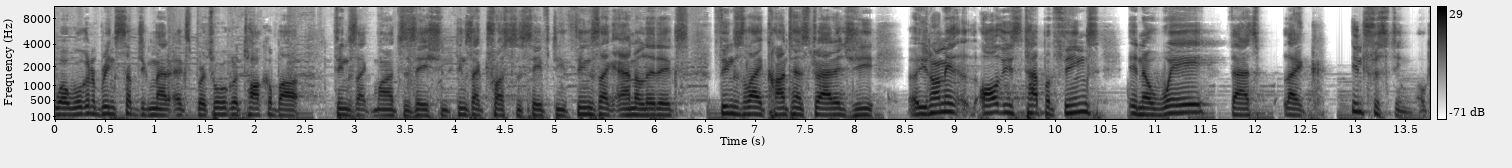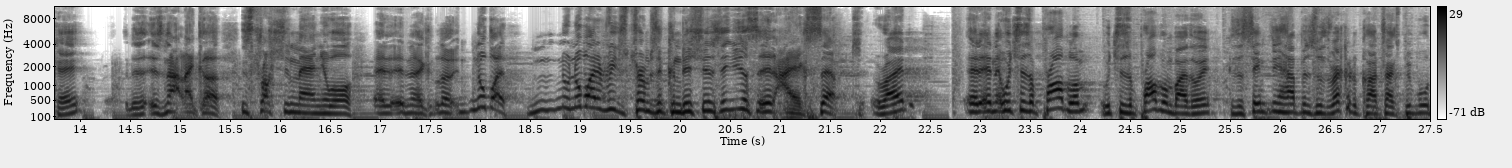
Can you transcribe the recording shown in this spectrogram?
well, we're gonna bring subject matter experts. Where we're gonna talk about things like monetization, things like trust and safety, things like analytics, things like content strategy. Uh, you know what I mean? All these type of things in a way that's like interesting. Okay. It's not like a instruction manual, and, and like look, nobody, no, nobody reads terms and conditions. And you just say, "I accept," right? And, and, which is a problem, which is a problem, by the way, because the same thing happens with record contracts. People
